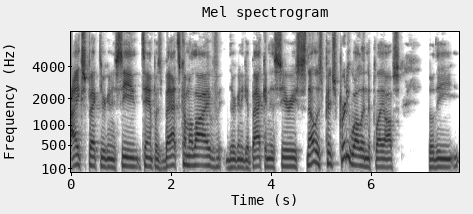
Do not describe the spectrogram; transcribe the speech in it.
I expect you're going to see Tampa's bats come alive. They're going to get back in this series. Snell has pitched pretty well in the playoffs. So the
